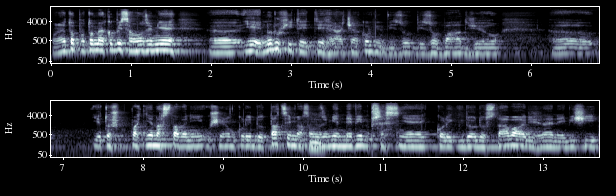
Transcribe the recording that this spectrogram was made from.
Ono je to potom jakoby samozřejmě eh, je jednoduchý ty, ty hráče jako vyzo, vyzobat, že jo. Eh, je to špatně nastavený už jenom kvůli dotacím. Já samozřejmě nevím přesně, kolik kdo dostává, když hraje nejvyšší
